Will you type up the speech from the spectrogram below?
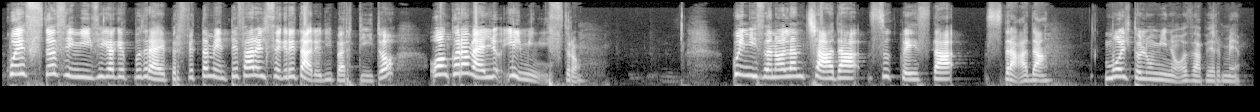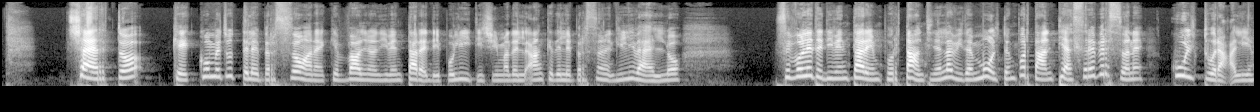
Questo significa che potrei perfettamente fare il segretario di partito o ancora meglio il ministro. Quindi sono lanciata su questa strada, molto luminosa per me. Certo che come tutte le persone che vogliono diventare dei politici, ma del, anche delle persone di livello, se volete diventare importanti nella vita è molto importante essere persone culturali.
